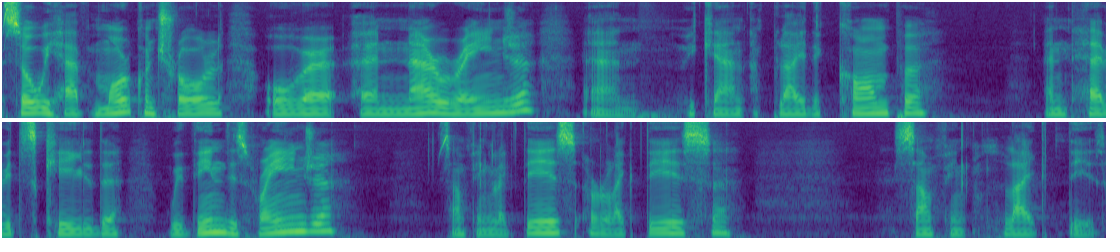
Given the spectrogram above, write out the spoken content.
So we have more control over a narrow range and we can apply the comp and have it scaled within this range something like this or like this something like this.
